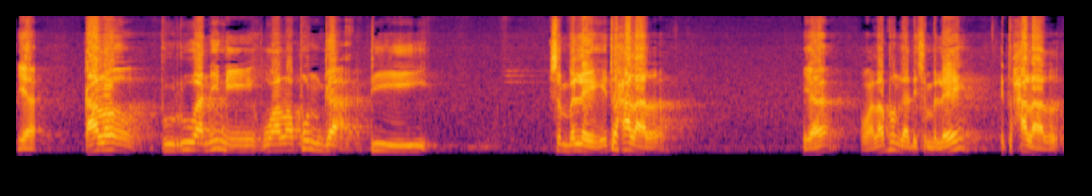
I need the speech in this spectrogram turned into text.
Ya, kalau buruan ini walaupun nggak di sembelih itu halal. Ya, walaupun nggak disembelih itu halal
